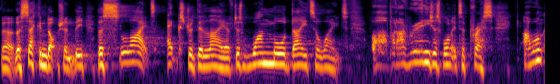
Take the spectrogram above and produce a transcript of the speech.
The, the second option, the, the slight extra delay of just one more day to wait. Oh, but I really just wanted to press. I want,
